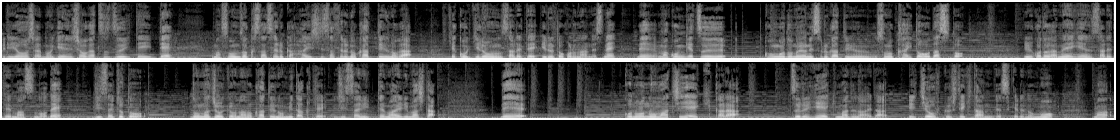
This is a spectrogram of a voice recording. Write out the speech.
利用者の減少が続いていて、まあ、存続させるか廃止させるのかっていうのが結構議論されているところなんですね。で、まあ、今月、今後どのようにするかという、その回答を出すということが明言されてますので、実際ちょっとどんな状況なのかというのを見たくて実際に行ってまいりました。で、この野町駅から剣駅までの間、一往復してきたんですけれども、まあ、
